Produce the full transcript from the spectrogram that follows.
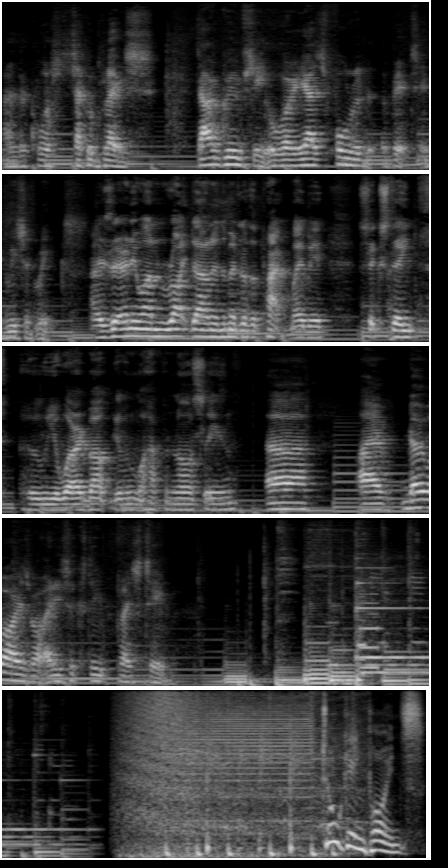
and of course, second place. Darren Greavesy, although he has fallen a bit in recent weeks. Is there anyone right down in the middle of the pack, maybe 16th, who you're worried about given what happened last season? Uh, I have no worries about any 16th place team. Talking points.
